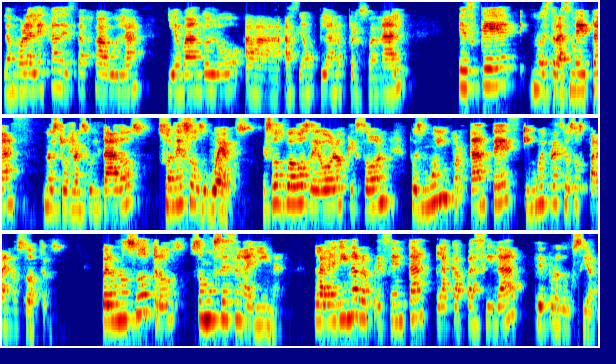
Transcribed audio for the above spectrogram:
La moraleja de esta fábula, llevándolo hacia un plano personal, es que nuestras metas, nuestros resultados son esos huevos, esos huevos de oro que son pues muy importantes y muy preciosos para nosotros. Pero nosotros somos esa gallina. La gallina representa la capacidad de producción.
